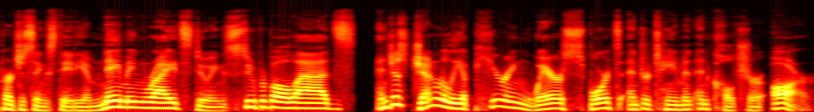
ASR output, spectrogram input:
purchasing stadium naming rights, doing Super Bowl ads, and just generally appearing where sports, entertainment, and culture are.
